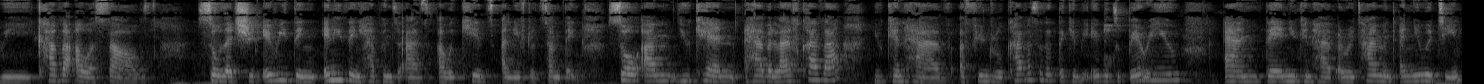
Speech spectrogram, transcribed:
we cover ourselves so that should everything anything happen to us our kids are left with something. So um you can have a life cover you can have a funeral cover so that they can be able to bury you and then you can have a retirement annuity.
